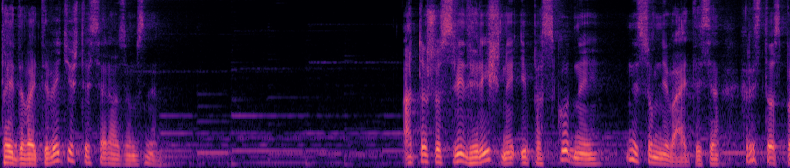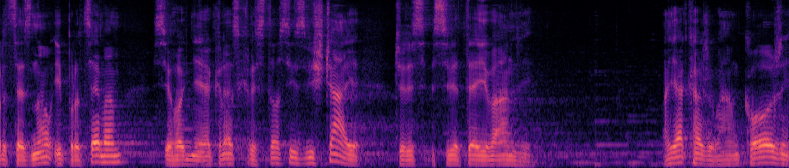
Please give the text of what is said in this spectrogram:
Та й давайте витіштеся разом з ним. А то, що світ грішний і паскудний, не сумнівайтеся, Христос про це знав і про це вам сьогодні якраз Христос і звіщає через святе Євангеліє. А я кажу вам, кожен,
